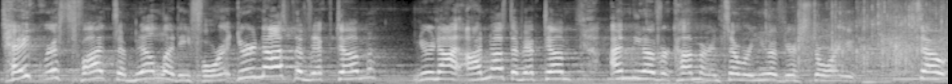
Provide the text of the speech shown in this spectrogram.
take responsibility for it. You're not the victim. You're not, I'm not the victim. I'm the overcomer, and so are you of your story. So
